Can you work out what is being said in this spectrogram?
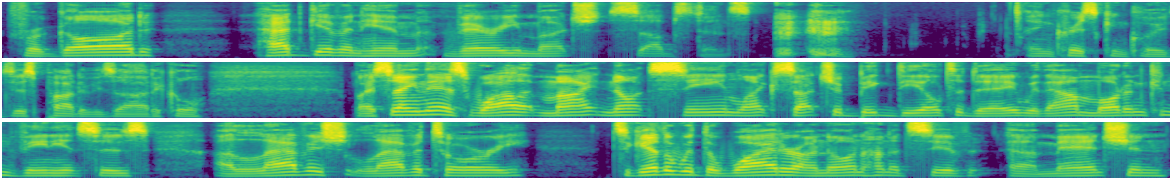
for God had given him very much substance. And Chris concludes this part of his article by saying this while it might not seem like such a big deal today with our modern conveniences, a lavish lavatory, together with the wider Armon Hanatziv uh, mansion,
